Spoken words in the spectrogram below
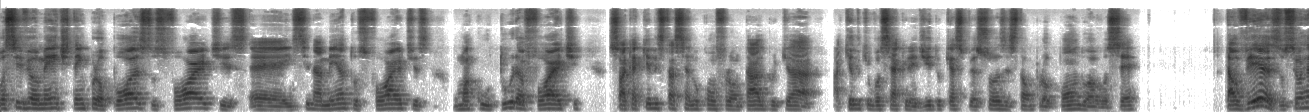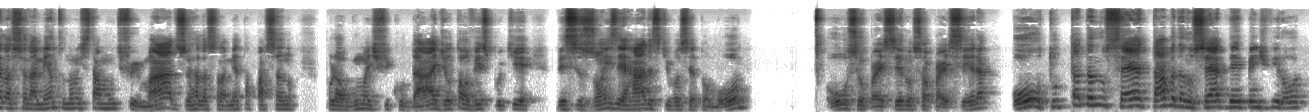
possivelmente tem propósitos fortes, é, ensinamentos fortes, uma cultura forte, só que aquilo está sendo confrontado porque a, aquilo que você acredita, o que as pessoas estão propondo a você. Talvez o seu relacionamento não está muito firmado, seu relacionamento está passando por alguma dificuldade, ou talvez porque decisões erradas que você tomou, ou seu parceiro ou sua parceira, ou tudo está dando certo, estava dando certo, de repente virou.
